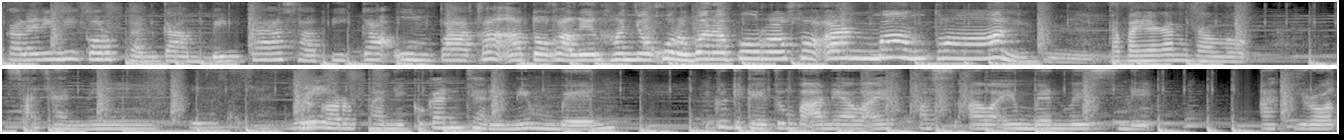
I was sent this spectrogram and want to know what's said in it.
Kalian ini korban kambing kah, sapi kah, unta kah atau kalian hanya korban perasaan mantan? Hmm. katanya kan kalau sakjane Iya saja. berkorban iku kan jarine mben iku digawe tumpakane awake pas awake mben wis di akhirat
